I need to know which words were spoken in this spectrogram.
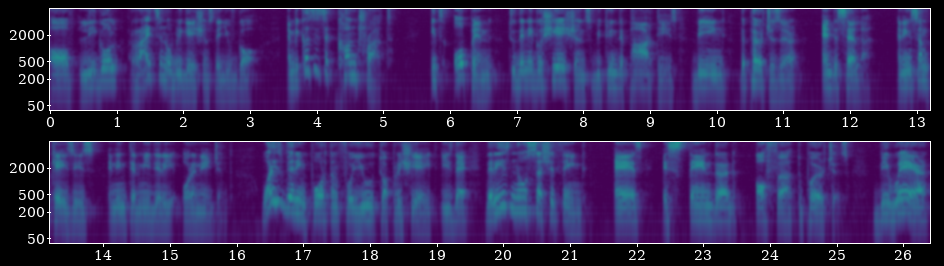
of legal rights and obligations that you've got. And because it's a contract, it's open to the negotiations between the parties, being the purchaser and the seller, and in some cases, an intermediary or an agent. What is very important for you to appreciate is that there is no such a thing as a standard offer to purchase. Beware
